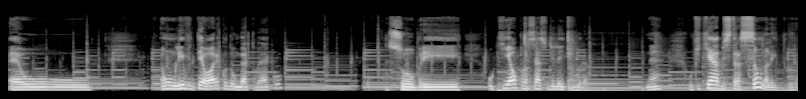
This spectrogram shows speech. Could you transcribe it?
É, o... é um livro teórico do Humberto Eco sobre o que é o processo de leitura, né? O que é a abstração na leitura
